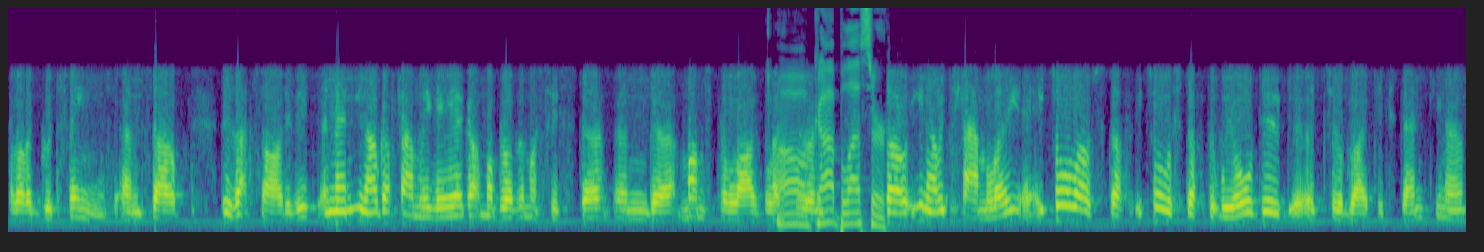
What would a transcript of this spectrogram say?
a lot of good things. And so there's that side of it. And then, you know, I've got family here. I've got my brother, my sister, and uh, mum's still alive, bless oh, her. God bless her. So, you know, it's family. It's all those stuff. It's all the stuff that we all do uh, to a great extent, you know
